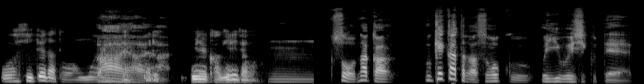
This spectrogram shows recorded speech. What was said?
はしてたとは思います。はいはいは見る限りでは。い。うん。そう、なんか、受け方がすごく初々しくて、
